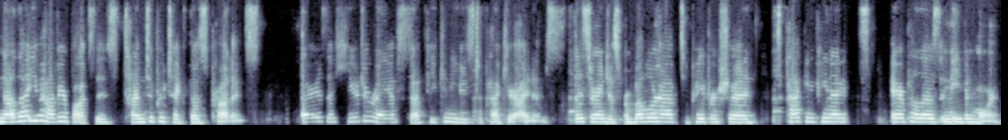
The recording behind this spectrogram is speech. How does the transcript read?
Now that you have your boxes, time to protect those products. There is a huge array of stuff you can use to pack your items. This ranges from bubble wrap to paper shred to packing peanuts, air pillows, and even more.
